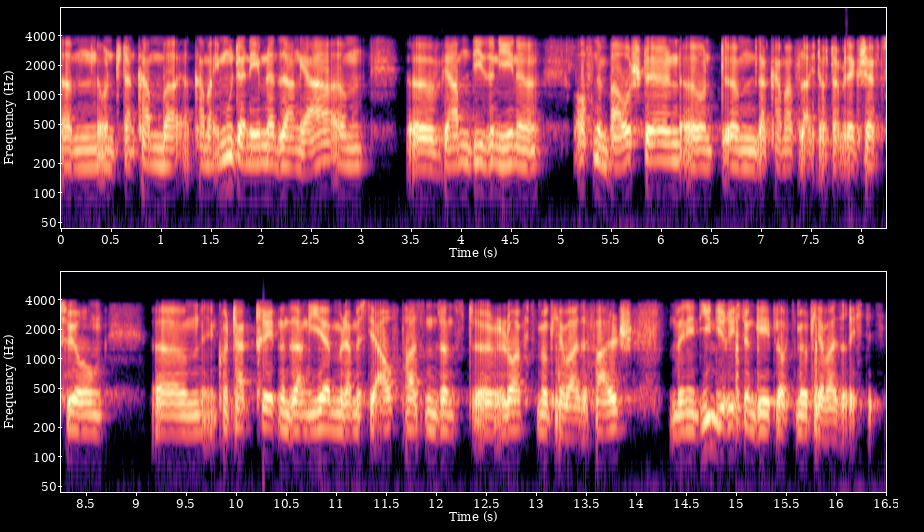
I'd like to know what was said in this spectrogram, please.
Ähm, und dann kann man, kann man im Unternehmen dann sagen, ja, ähm, äh, wir haben diese und jene offenen Baustellen äh, und ähm, da kann man vielleicht auch dann mit der Geschäftsführung ähm, in Kontakt treten und sagen, hier, da müsst ihr aufpassen, sonst äh, läuft es möglicherweise falsch. Und wenn in die in die Richtung geht, läuft es möglicherweise richtig.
